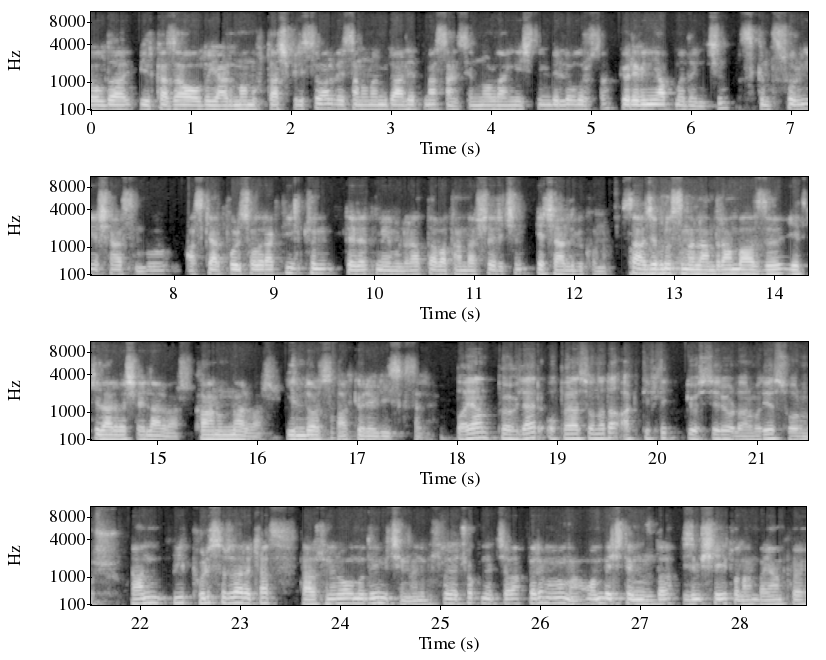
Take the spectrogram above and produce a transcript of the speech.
Yolda bir kaza oldu, yardıma muhtaç birisi var ve sen ona müdahale etmezsen, senin oradan geçtiğin belli olursa görevini yapmadığın için sıkıntı sorun yaşarsın. Bu asker polis olarak değil tüm devlet memurları hatta vatandaşlar için geçerli bir konu. Sadece bunu sınırlandıran bazı yetkiler ve şeyler var. Kanunlar var. 24 saat görevliyiz kısaca. Bayan pöhler operasyonlarda aktiflik gösteriyorlar mı diye sormuş. Ben bir polis hızlı harekat personeli olmadığım için hani bu soruya çok net cevap veremem ama 15 Temmuz'da bizim şehit olan bayan pöh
